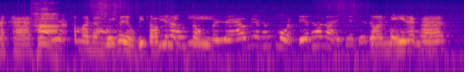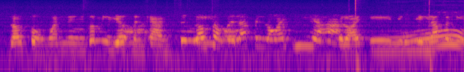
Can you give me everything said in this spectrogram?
นะคะค่ะ เนี่ยเข้ามาทางเด็กของพี่ท็อปที่เราส่งไปแล้วเนี่ยทั้งหมดเนี่ยเท่าไหร่เนี่ยเดี๋ยวตอนนี้นะคะ เราส่งวันหนึ่งก็มีเยอะเหมือนกัน ซึ่งเราส่งไปแล้วเป็นร้อยที่อะค่ะ เป็นร้อยที่จริง ๆ แล้วมันมี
